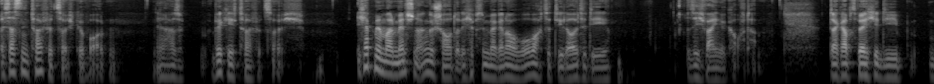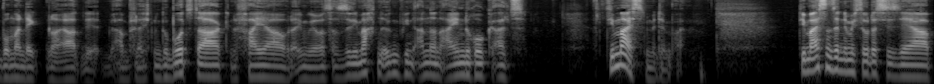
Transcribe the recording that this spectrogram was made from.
ist das ein Teufelzeug geworden. Ja, also wirklich Teufelzeug. Ich habe mir mal Menschen angeschaut und ich habe sie mir genau beobachtet, die Leute, die sich Wein gekauft haben. Da gab es welche, die, wo man denkt, naja, die haben vielleicht einen Geburtstag, eine Feier oder irgendwie was. Also die machten irgendwie einen anderen Eindruck als, als die meisten mit dem Wein. Die meisten sind nämlich so, dass sie sehr,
